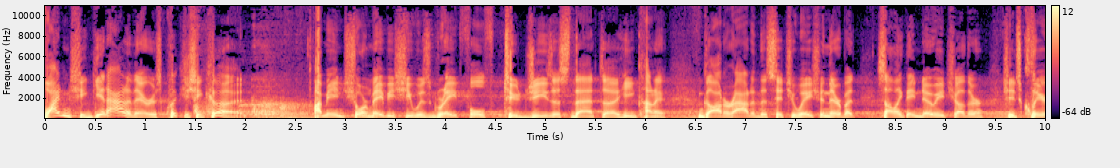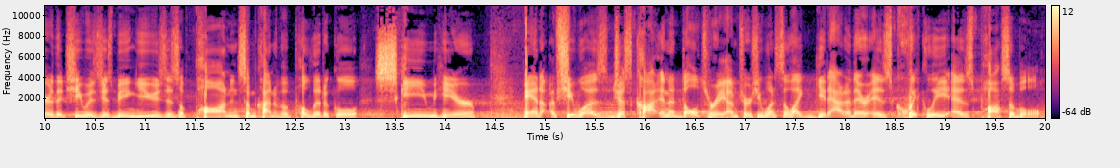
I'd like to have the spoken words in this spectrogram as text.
Why didn't she get out of there as quick as she could? I mean, sure, maybe she was grateful to Jesus that uh, he kind of got her out of the situation there, but it's not like they know each other. It's clear that she was just being used as a pawn in some kind of a political scheme here. And she was just caught in adultery. I'm sure she wants to like get out of there as quickly as possible.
